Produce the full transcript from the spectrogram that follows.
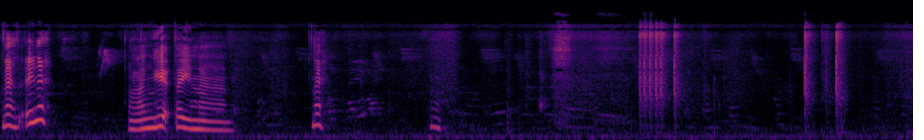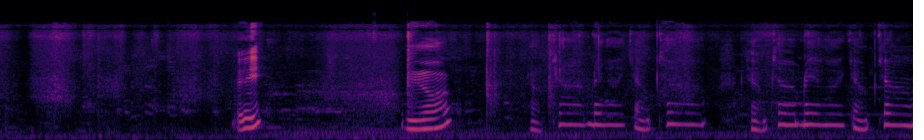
Này, ý này. Là nghĩa thầy là Này. Ừ. Ý. Dạ. Ý ơi chạm chạm đây ngay chạm chạm chạm chạm đây ngay chạm chạm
